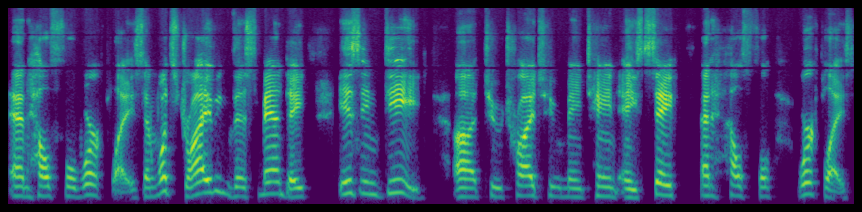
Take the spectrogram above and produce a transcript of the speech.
and healthful workplace. And what's driving this mandate is indeed uh, to try to maintain a safe and healthful workplace.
